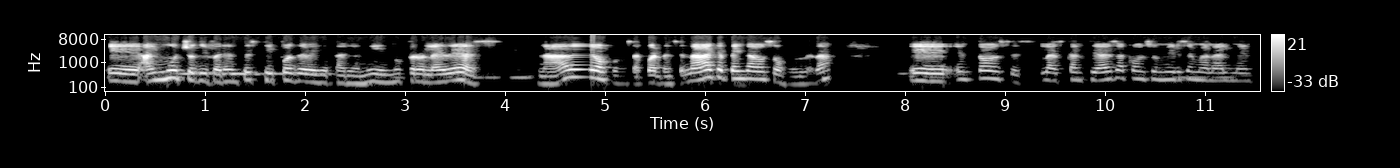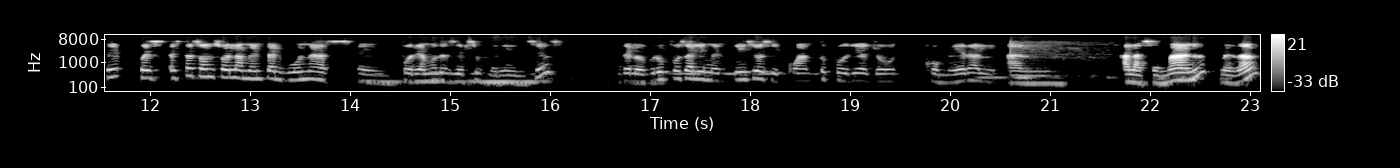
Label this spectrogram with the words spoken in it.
Eh, hay muchos diferentes tipos de vegetarianismo, pero la idea es nada de ojos, acuérdense, nada que tenga dos ojos, ¿verdad? Eh, entonces, las cantidades a consumir semanalmente, pues estas son solamente algunas, eh, podríamos decir, sugerencias de los grupos alimenticios y cuánto podría yo comer al, a la semana, ¿verdad?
